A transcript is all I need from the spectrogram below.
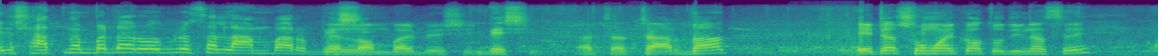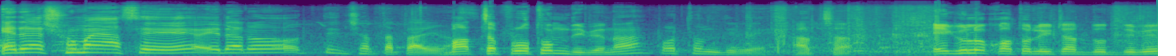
এটা সাত নাম্বারটা আর ওগুলো স্যার লাম্বা আরও এর বেশি। লম্বায় বেশি। বেশি। আচ্ছা চার দাঁত। এটার সময় কতদিন আছে? এটার সময় আছে এটারও তিন সপ্তাহ টাইম বাচ্চা প্রথম দিবে না? প্রথম দিবে। আচ্ছা এগুলো কত লিটার দুধ দিবে?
